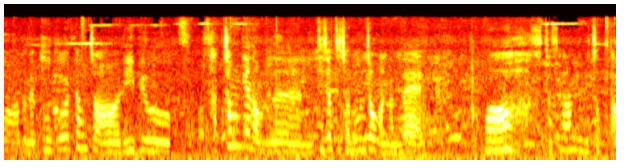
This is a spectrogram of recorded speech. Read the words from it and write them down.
아, 근데 평점 리뷰 4,000개 넘는 디저트 전문점 왔는데 와 진짜 사람들 미쳤다.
